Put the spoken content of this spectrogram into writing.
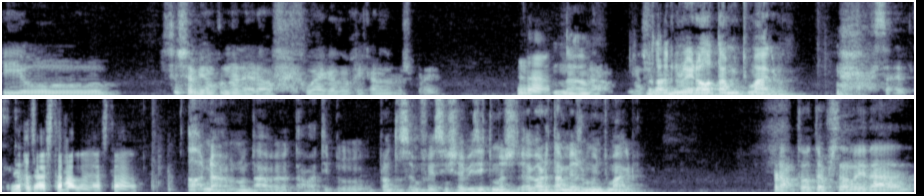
E o. Vocês sabiam que o Nero foi colega do Ricardo Aruz Pereira? Não, Não. Não, mas Mas olha, no Neirol está muito magro. certo. ele já estava, já estava. Oh, não, não estava. Estava tipo. Pronto, ele sempre foi assim chavizito, mas agora está mesmo muito magro. Pronto, outra personalidade,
